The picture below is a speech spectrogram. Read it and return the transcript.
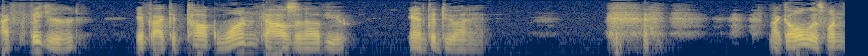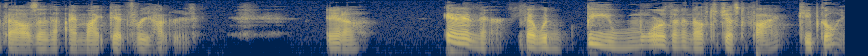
I figured if I could talk one thousand of you into doing it. My goal is one thousand. I might get three hundred. You know, and in there, that would be more than enough to justify keep going.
